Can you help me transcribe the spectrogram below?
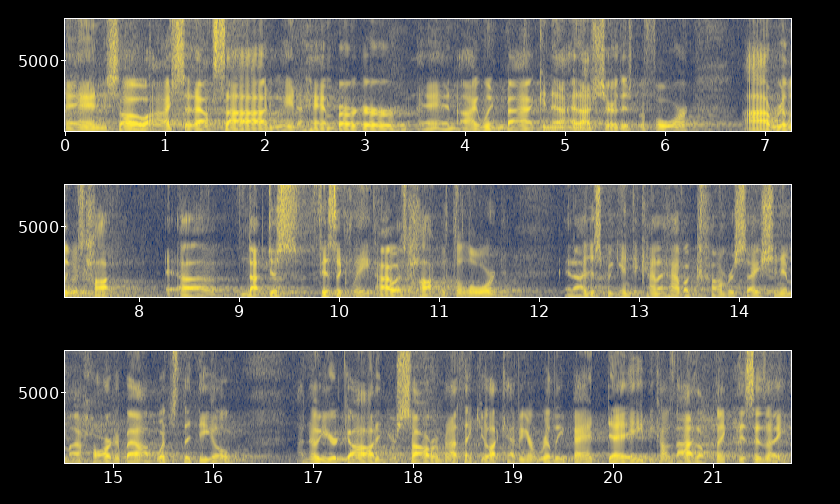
And so I sat outside, we ate a hamburger, and I went back. And, I, and I've shared this before. I really was hot, uh, not just physically, I was hot with the Lord. And I just began to kind of have a conversation in my heart about what's the deal? I know you're God and you're sovereign, but I think you're like having a really bad day because I don't think this is a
